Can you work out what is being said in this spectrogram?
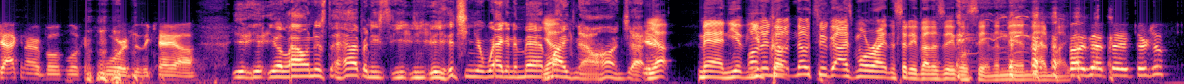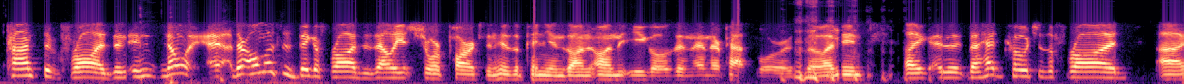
Jack and I are both looking forward to the chaos. You, you, you're allowing this to happen. He's, you, you're hitching your wagon to Mad Yep. Mike now, huh, Jack? Yep. Man, you, Well, you've there's no, no two guys more right in the city about this Eagles team than me and Mad Mike. So they're, they're just constant frauds, and, and no, uh, they're almost as big a frauds as Elliot Shore Parks and his opinions on on the Eagles and, and their path forward. So I mean, like the, the head coach is a fraud. Uh,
